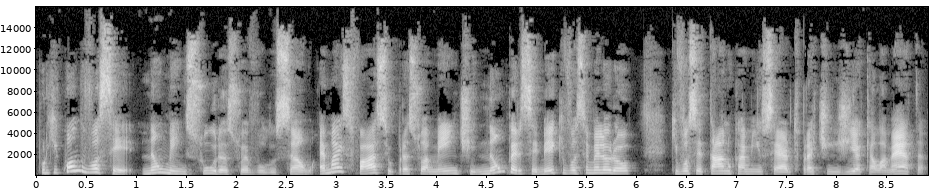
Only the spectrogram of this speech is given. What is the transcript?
Porque quando você não mensura a sua evolução, é mais fácil para sua mente não perceber que você melhorou, que você está no caminho certo para atingir aquela meta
